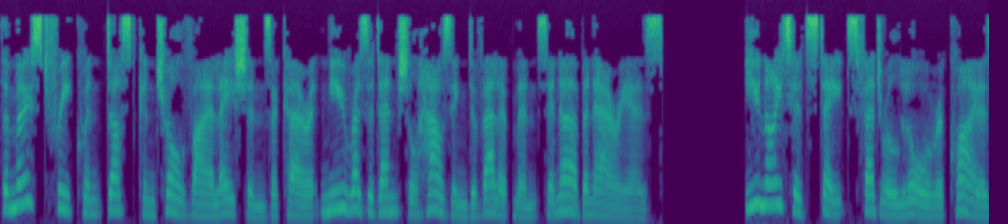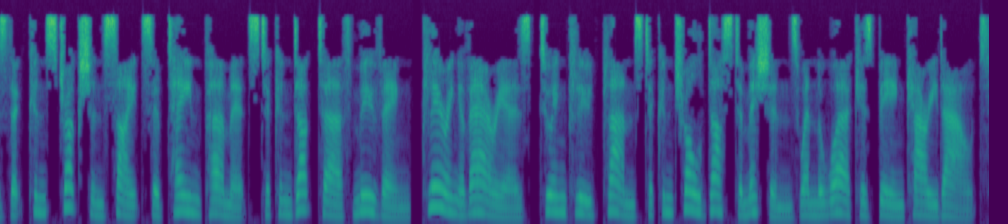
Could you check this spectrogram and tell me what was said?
The most frequent dust control violations occur at new residential housing developments in urban areas. United States federal law requires that construction sites obtain permits to conduct earth moving, clearing of areas, to include plans to control dust emissions when the work is being carried out.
